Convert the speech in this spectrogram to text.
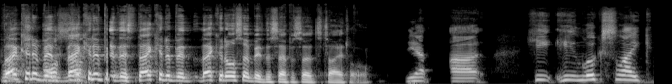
That could have been. Also- that could have been this. That could have been. That could also be this episode's title. Yep. Uh, he he looks like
